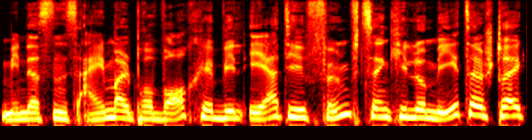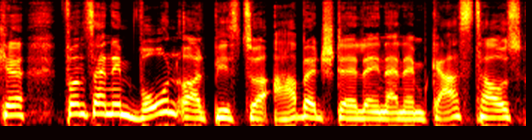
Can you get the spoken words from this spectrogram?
Mindestens einmal pro Woche will er die 15 Kilometer Strecke von seinem Wohnort bis zur Arbeitsstelle in einem Gasthaus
